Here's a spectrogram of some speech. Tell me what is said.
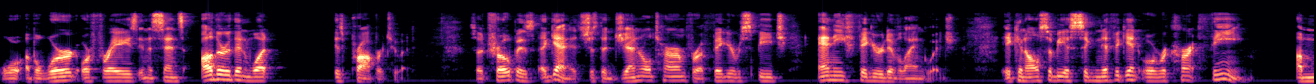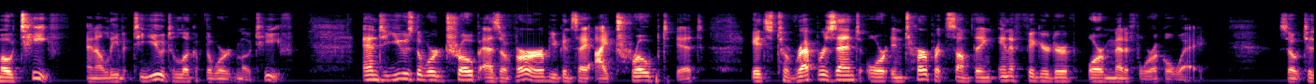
or of a word or phrase in a sense other than what is proper to it. So trope is, again, it's just a general term for a figure of speech, any figurative language. It can also be a significant or recurrent theme, a motif, and I'll leave it to you to look up the word motif. And to use the word trope as a verb, you can say, I troped it. It's to represent or interpret something in a figurative or metaphorical way. So to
